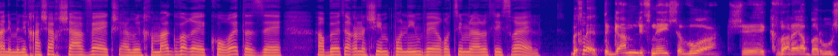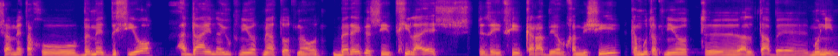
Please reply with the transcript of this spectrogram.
אני מניחה שעכשיו אה, כשהמלחמה כבר אה, קורית אז אה, הרבה יותר אנשים פונים ורוצים לעלות לישראל. בהחלט, גם לפני שבוע כשכבר היה ברור שהמתח הוא באמת בשיאו, עדיין היו פניות מעטות מאוד. ברגע שהתחיל האש, שזה התחיל, קרה ביום חמישי, כמות הפניות uh, עלתה במונים.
